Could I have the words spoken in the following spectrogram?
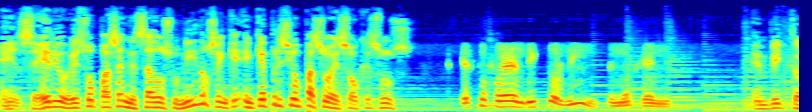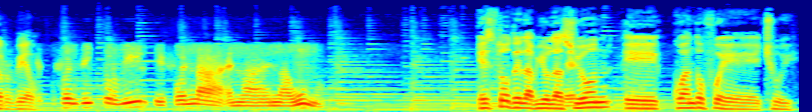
¿En serio? ¿Eso pasa en Estados Unidos? ¿En qué, en qué prisión pasó eso, Jesús? Esto fue en Victorville, señor Genio. En Victorville. Esto fue en Victorville y fue en la en la en la 1. Esto de la violación, eh, ¿cuándo fue, Chuy?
